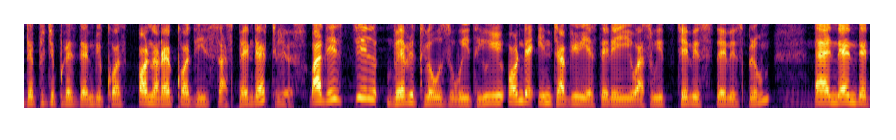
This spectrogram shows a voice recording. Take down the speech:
deputy president because on record he's suspended. Yes. But he's still very close with he, on the interview yesterday he was with Dennis Dennis Bloom. And then the,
